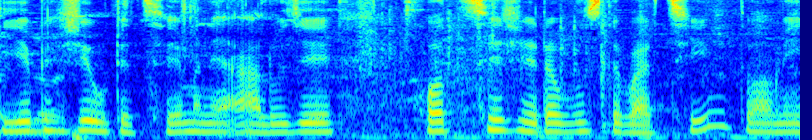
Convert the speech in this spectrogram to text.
দিয়ে ভেসে উঠেছে মানে আলু যে হচ্ছে সেটা বুঝতে পারছি। তো আমি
